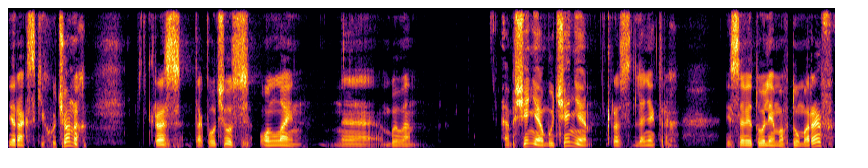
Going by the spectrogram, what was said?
иракских ученых, как раз так получилось, онлайн э, было общение, обучение как раз для некоторых из Совета Улемов Дум РФ.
